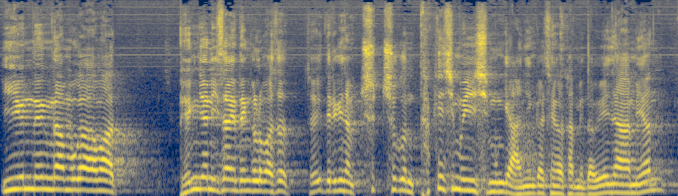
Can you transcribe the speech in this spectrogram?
이 은행나무가 아마 100년 이상이 된 걸로 봐서 저희들이 그냥 추측은 타케시문이 심은 게 아닌가 생각합니다. 왜냐하면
